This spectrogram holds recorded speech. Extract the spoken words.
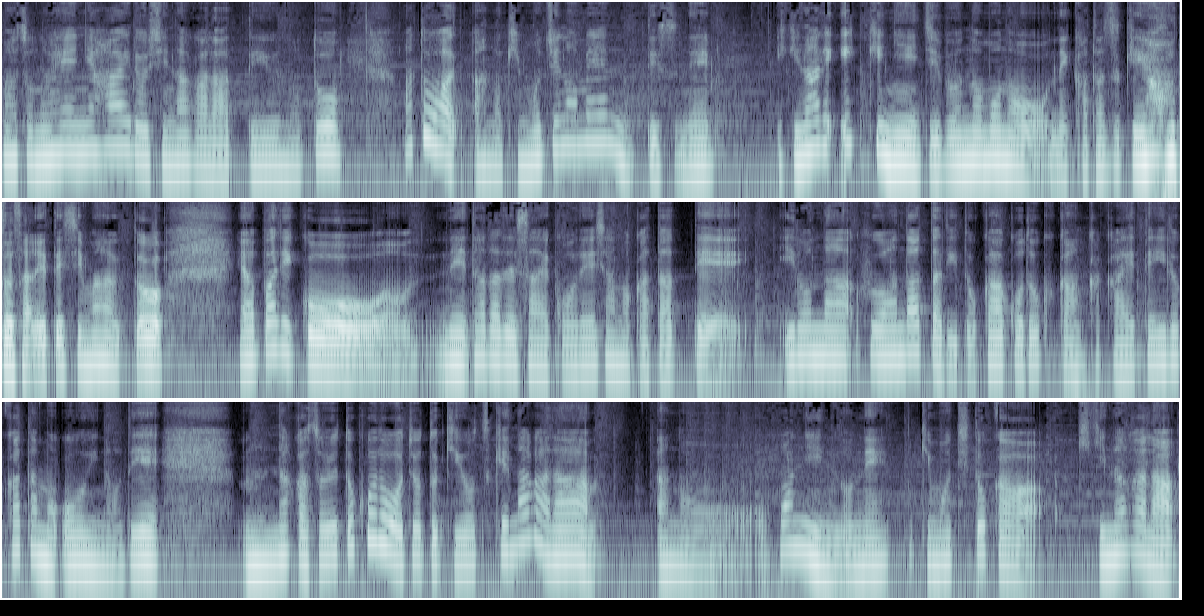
まあ、その辺に配慮しながらっていうのとあとはあの気持ちの面ですね。いきなり一気に自分のものをね片付けようとされてしまうとやっぱりこうねただでさえ高齢者の方っていろんな不安だったりとか孤独感抱えている方も多いので、うん、なんかそういうところをちょっと気をつけながらあの本人のね気持ちとか聞きながら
